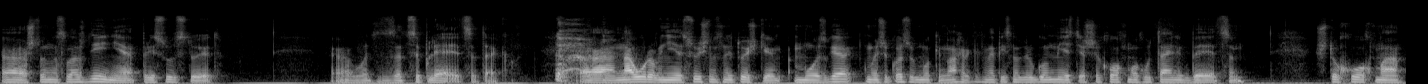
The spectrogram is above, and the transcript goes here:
э, что наслаждение присутствует, э, вот зацепляется так, э, на уровне сущностной точки мозга, к Машикосу Мокимахар, как написано в другом месте, Шихохма Хутайник Беецем, что хохма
